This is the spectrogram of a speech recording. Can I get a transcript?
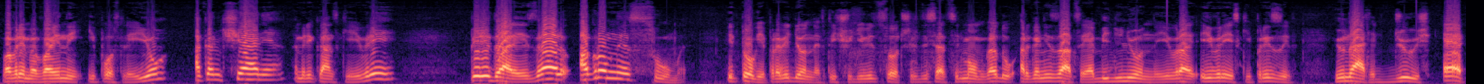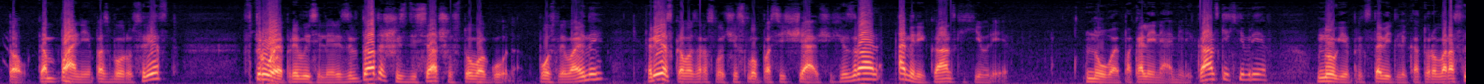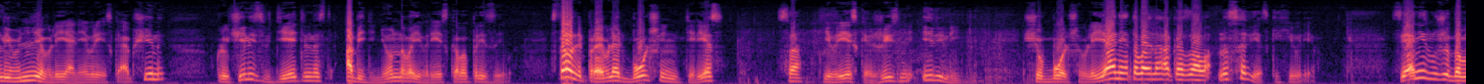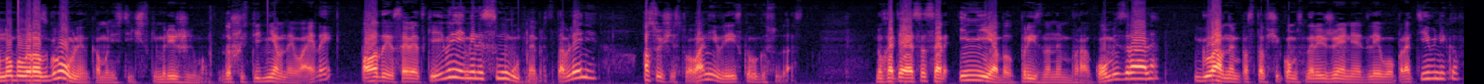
во время войны и после ее окончания, американские евреи передали Израилю огромные суммы. Итоги, проведенные в 1967 году Организацией Объединенный Еврейский призыв United Jewish Apple компании по сбору средств, втрое превысили результаты 1966 года. После войны резко возросло число посещающих Израиль американских евреев. Новое поколение американских евреев, многие представители которого росли вне влияния еврейской общины, включились в деятельность объединенного еврейского призыва, стали проявлять больше интерес к еврейской жизни и религии. Еще больше влияния эта война оказала на советских евреев. Сионизм уже давно был разгромлен коммунистическим режимом. До шестидневной войны молодые советские евреи имели смутное представление о существовании еврейского государства. Но хотя СССР и не был признанным врагом Израиля, главным поставщиком снаряжения для его противников,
